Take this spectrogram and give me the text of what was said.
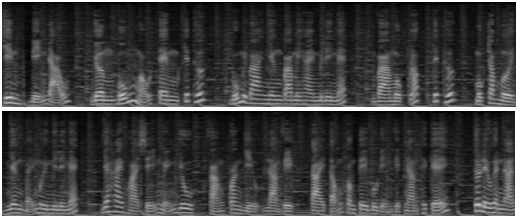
chim biển đảo gồm 4 mẫu tem kích thước 43 x 32 mm và một lốc kích thước 110 x 70 mm do hai họa sĩ Nguyễn Du, Phạm Quang Diệu làm việc tại Tổng công ty Bưu điện Việt Nam thiết kế. Tư liệu hình ảnh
